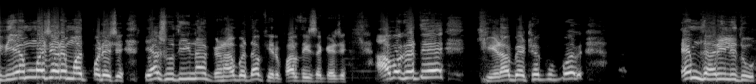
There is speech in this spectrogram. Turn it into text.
ઈવીએમમાં જ્યારે મત પડે છે, ત્યાં સુધીના ઘણા બધા ફેરફાર થઈ શકે છે. આ વખતે ખેડા બેઠક ઉપર એમ ધારી લીધું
